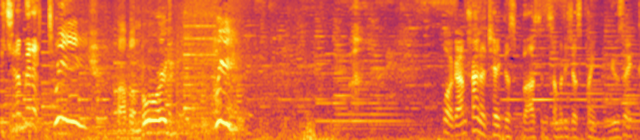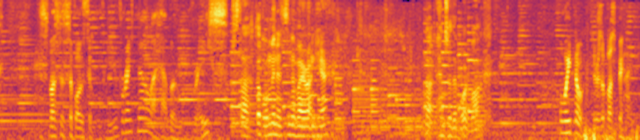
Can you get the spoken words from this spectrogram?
It's in a minute. Whee! Hop on board. Whee! Look, I'm trying to take this bus and somebody's just playing music. This bus is supposed to leave right now. I have a race. Just a couple minutes into my run here. About to enter the boardwalk. Oh wait, no, there's a bus behind me.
